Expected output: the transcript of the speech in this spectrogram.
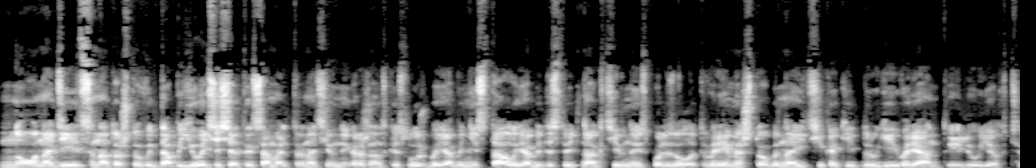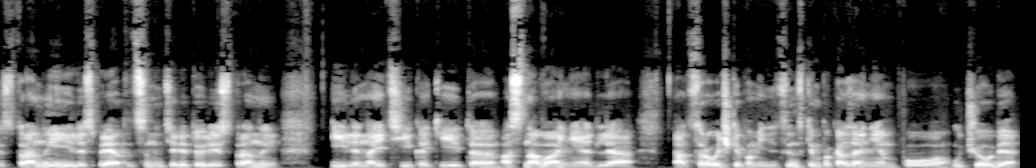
Но надеяться на то, что вы добьетесь этой самой альтернативной гражданской службы, я бы не стал, я бы действительно активно использовал это время, чтобы найти какие-то другие варианты. Или уехать из страны, или спрятаться на территории страны, или найти какие-то основания для отсрочки по медицинским показаниям, по учебе.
